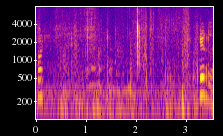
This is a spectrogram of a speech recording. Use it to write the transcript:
ಕೊಡ್ರಿ. ಕೇಳ್ರಲ್ಲ?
